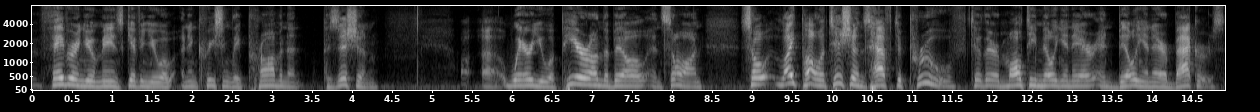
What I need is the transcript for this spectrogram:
favoring you means giving you a, an increasingly prominent position uh, where you appear on the bill and so on. So, like politicians have to prove to their multimillionaire and billionaire backers,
